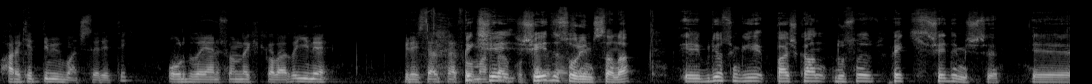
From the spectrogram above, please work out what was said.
hareketli bir maç seyrettik. Orada da yani son dakikalarda yine bireysel Peki performanslar şey, kurtardı şeyi de sorayım sana. E, biliyorsun ki Başkan Dursun Özbek şey demişti. E,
